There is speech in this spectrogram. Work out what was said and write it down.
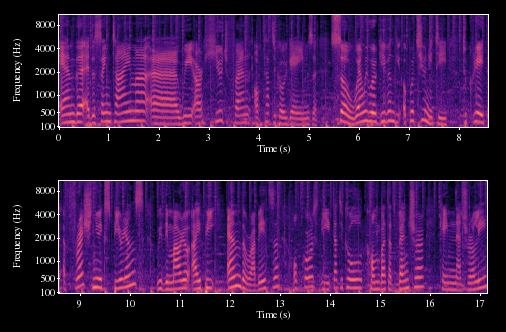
And uh, at the same time, uh, we are huge fan of tactical games. So when we were given the opportunity to create a fresh new experience with the Mario IP and the rabbids of course, the tactical combat adventure came naturally,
